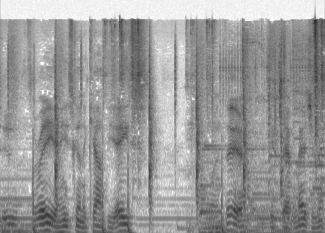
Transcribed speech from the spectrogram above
two, three, and he's going to count the eighths. One there, get that measurement.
